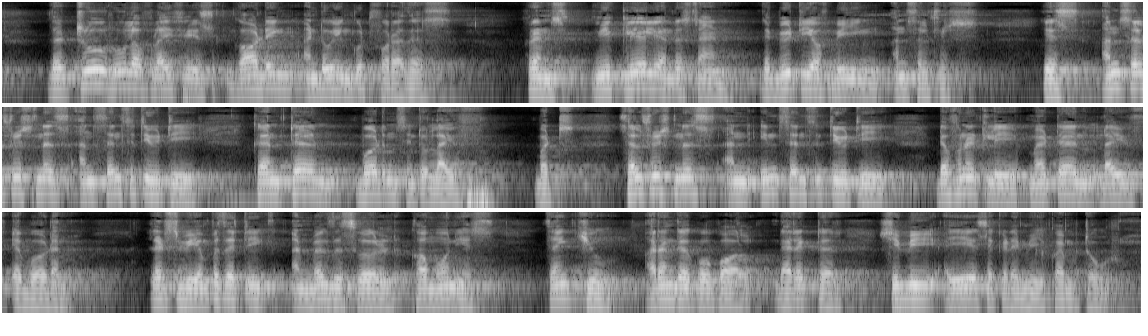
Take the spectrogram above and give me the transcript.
the true rule of life is guarding and doing good for others. Friends, we clearly understand the beauty of being unselfish. Yes, unselfishness and sensitivity can turn burdens into life, but selfishness and insensitivity definitely may turn life a burden. Let's be empathetic and make this world harmonious. Thank you, Aranga Gopal, Director, Shibi IAS Academy, Coimbatore.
